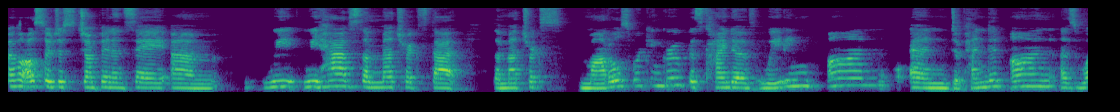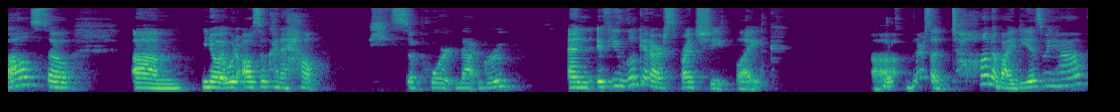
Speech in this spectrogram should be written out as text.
I will also just jump in and say, um, we, we have some metrics that the metrics models working group is kind of waiting on and dependent on as well. So, um, you know, it would also kind of help support that group. And if you look at our spreadsheet, like, uh, there's a ton of ideas we have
